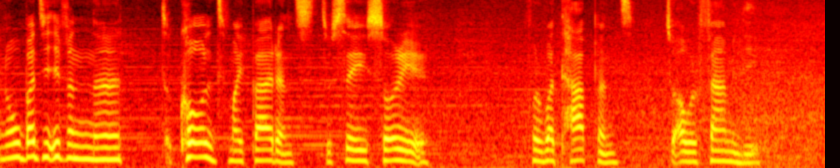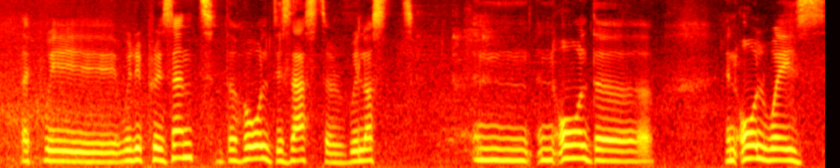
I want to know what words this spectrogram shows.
Nobody even uh, called my parents to say sorry for what happened to our family. Like we, we represent the whole disaster. We lost in, in all the, in all ways.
